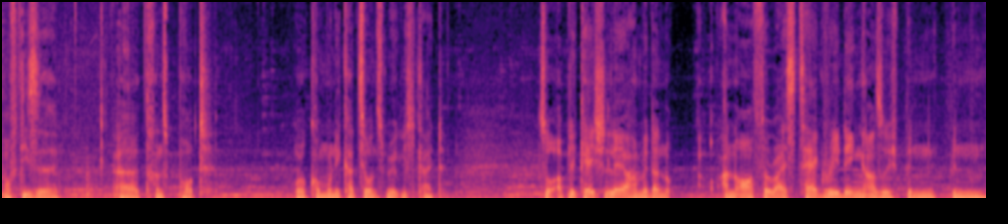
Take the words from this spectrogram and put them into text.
auf diese äh, Transport- oder Kommunikationsmöglichkeit. So, Application Layer haben wir dann Unauthorized Tag Reading, also ich bin, bin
